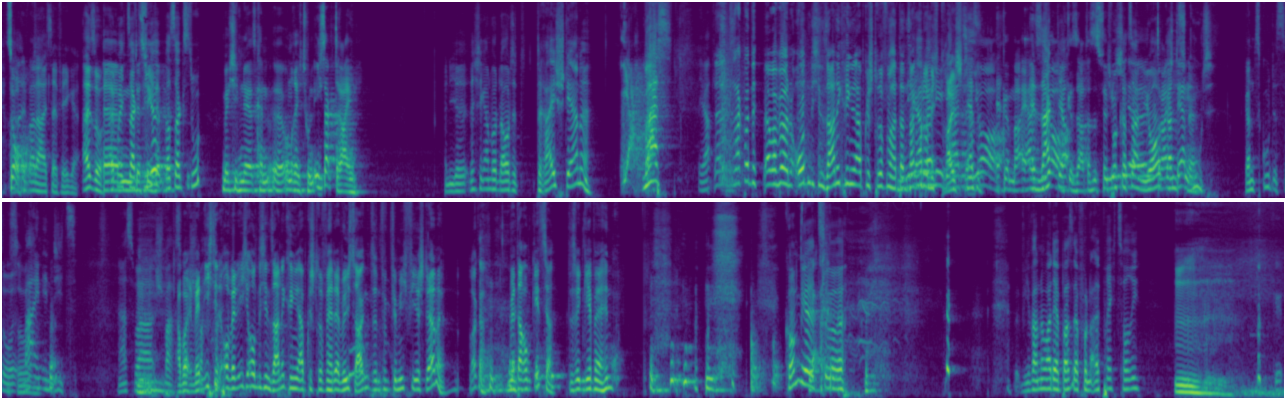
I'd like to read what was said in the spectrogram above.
So, war der heißer Feger. Also, Ähm, sagt vier. Was sagst du? möchte ich mir jetzt kein äh, Unrecht tun. Ich sag drei. Und die richtige Antwort lautet drei Sterne. Ja! Was? Ja. Da sagt man, aber wenn man einen ordentlichen Sahnekringel abgestriffen hat, dann sagt man doch nicht nee, drei er hat Sterne. Ja. Er hat er sagt ja ja- gesagt. Das ist für Ich mich gerade sagen, äh, ja, drei ganz Sterne. gut. Ganz gut ist so, war ein Indiz. Das war schwach. das Aber war wenn schwach. ich, den, wenn ich ordentlich den Sahnekringel abgestriffen hätte, würde ich sagen, sind für, für mich vier Sterne. Locker. Mir darum geht's ja. Deswegen gehen wir ja hin. Kommen wir zur. Wie war nochmal der Buzzer von Albrecht, sorry? Okay.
